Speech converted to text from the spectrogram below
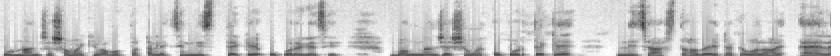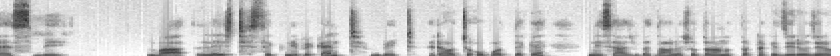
পূর্ণাংশের সময় কীভাবে উত্তরটা লিখছি, নিচ থেকে উপরে গেছি। ভগ্নাংশের সময় উপর থেকে নিচে আসতে হবে, এটাকে বলা হয় এলএসবি বা লিস্ট সিগনিফিক্যান্ট বিট এটা হচ্ছে উপর থেকে নিচে আসবে। তাহলে সুতরাং উত্তরটা কি zero zero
